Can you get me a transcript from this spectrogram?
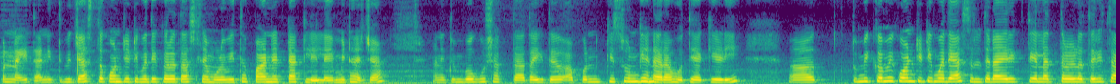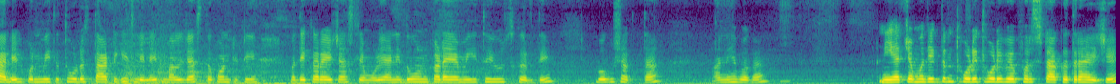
पण नाहीत. आणि तुम्ही जास्त क्वांटिटीमध्ये करत असल्यामुळे मी इथं पाण्यात टाकलेलं आहे मिठाच्या. आणि तुम्ही बघू शकता आता इथं आपण किसून घेणार आहोत ह्या केळी. तुम्ही कमी क्वांटिटीमध्ये असेल तर डायरेक्ट तेलात तळलं तरी चालेल पण मी इथं थोडं ताट घेतलेलं आहे. मला जास्त क्वांटिटीमध्ये करायचे असल्यामुळे आणि दोन कढाया मी इथं यूज करते. बघू शकता. आणि हे बघा. आणि याच्यामध्ये एकदम थोडे थोडे वेफर्स टाकत राहायचे.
